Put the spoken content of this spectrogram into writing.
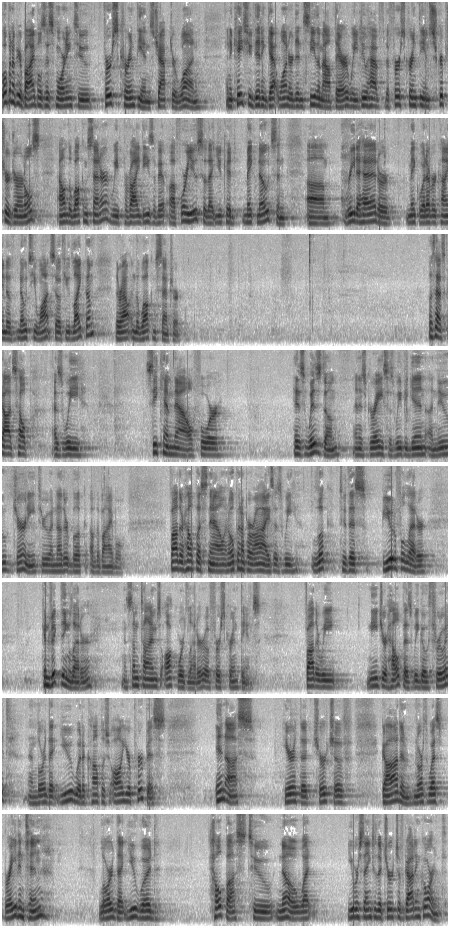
Open up your Bibles this morning to 1 Corinthians chapter 1. And in case you didn't get one or didn't see them out there, we do have the 1 Corinthians scripture journals out in the Welcome Center. We provide these uh, for you so that you could make notes and um, read ahead or make whatever kind of notes you want. So if you'd like them, they're out in the Welcome Center. Let's ask God's help as we Seek Him now for His wisdom and His grace as we begin a new journey through another book of the Bible. Father, help us now and open up our eyes as we look to this beautiful letter, convicting letter, and sometimes awkward letter of 1 Corinthians. Father, we need your help as we go through it, and Lord, that you would accomplish all your purpose in us here at the Church of God in Northwest Bradenton, Lord, that you would help us to know what you were saying to the Church of God in Corinth.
